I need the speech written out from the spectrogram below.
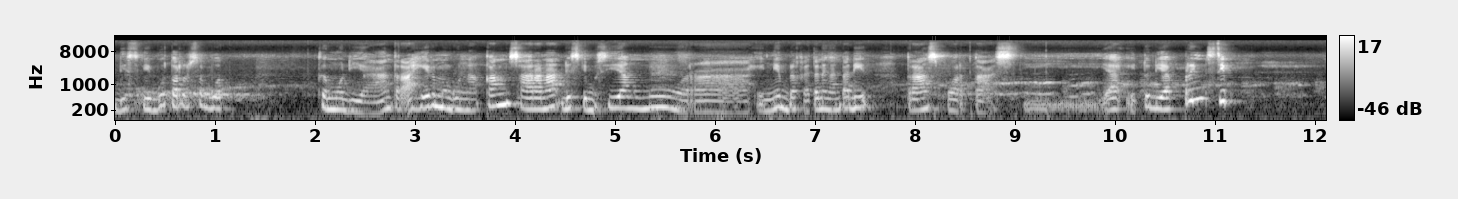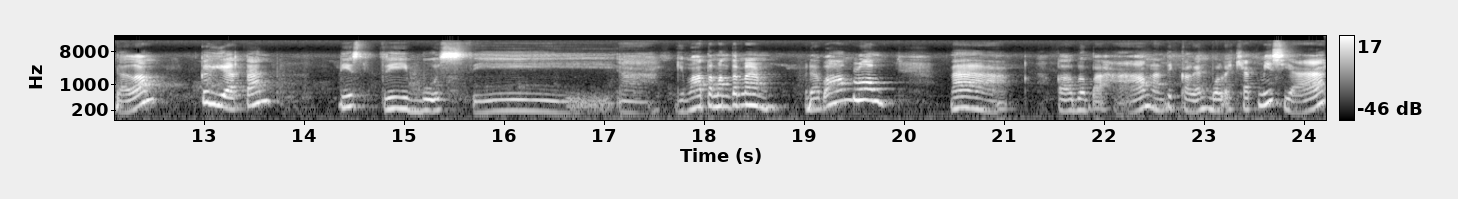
distributor tersebut Kemudian terakhir menggunakan sarana distribusi yang murah. Ini berkaitan dengan tadi transportasi. Ya, itu dia prinsip dalam kegiatan distribusi. Nah, gimana teman-teman? Udah paham belum? Nah, kalau belum paham nanti kalian boleh chat Miss ya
